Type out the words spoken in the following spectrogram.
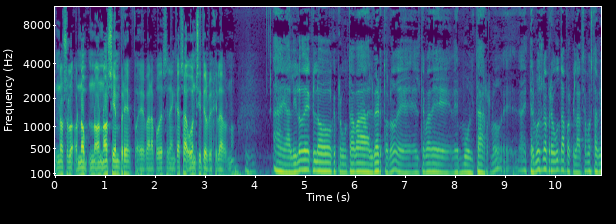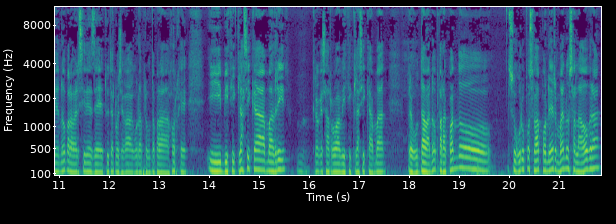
no, solo no, no, no siempre pues, van a poder ser en casa o en sitios vigilados, ¿no? Ah, al hilo de lo que preguntaba Alberto, ¿no? De- el tema de, multar, ¿no? Eh, tenemos una pregunta porque lanzamos también, ¿no? Para ver si desde Twitter nos llega alguna pregunta para Jorge. Y Biciclásica Madrid, creo que es arroba Biciclásica Mad, preguntaba, ¿no? ¿Para cuándo su grupo se va a poner manos a la obra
